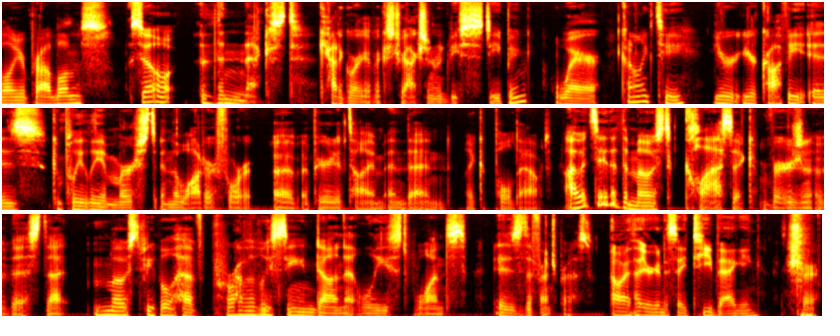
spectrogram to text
all your problems. So, the next category of extraction would be steeping, where kind of like tea, your your coffee is completely immersed in the water for a, a period of time and then like pulled out. I would say that the most classic version of this that most people have probably seen done at least once is the French press. Oh, I thought you were going to say tea bagging. Sure.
